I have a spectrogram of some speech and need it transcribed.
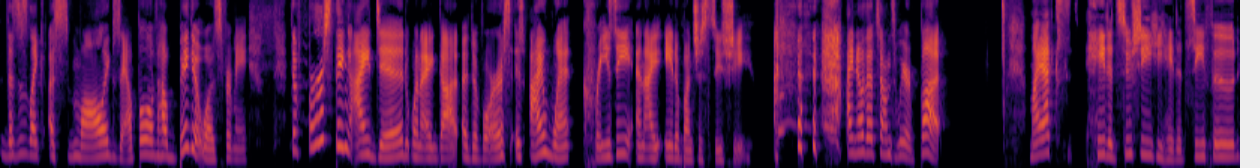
this is like a small example of how big it was for me. The first thing I did when I got a divorce is I went crazy and I ate a bunch of sushi. I know that sounds weird, but my ex hated sushi he hated seafood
